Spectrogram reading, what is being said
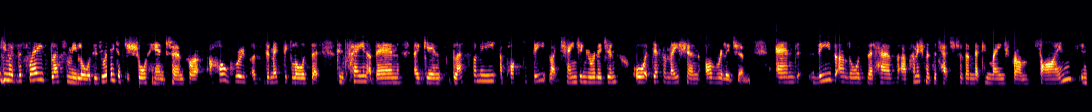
You know, the phrase blasphemy laws is really just a shorthand term for a, whole group of domestic laws that contain a ban against blasphemy, apostasy, like changing your religion, or defamation of religion. And these are laws that have uh, punishments attached to them that can range from fines in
